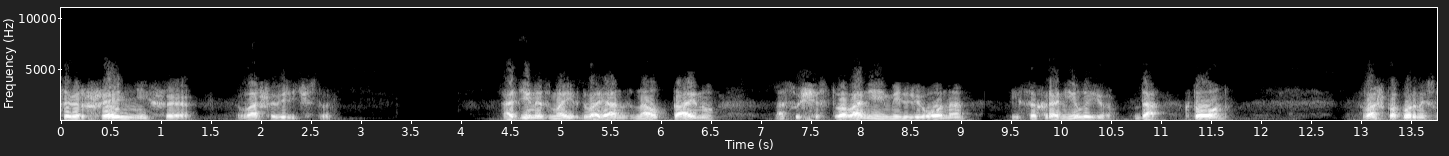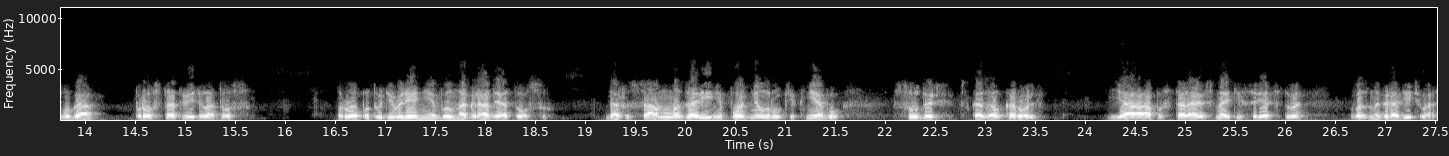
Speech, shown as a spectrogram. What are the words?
«Совершеннейшее, Ваше Величество!» Один из моих дворян знал тайну о существовании миллиона и сохранил ее. Да, кто он? «Ваш покорный слуга», — просто ответил Атос. Ропот удивления был наградой Атосу. Даже сам Мазарини поднял руки к небу. «Сударь», — сказал король, — «я постараюсь найти средства вознаградить вас».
